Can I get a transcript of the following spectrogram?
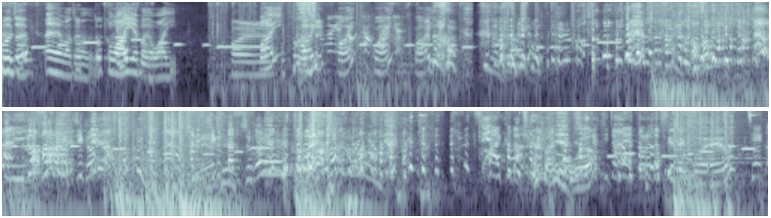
맞아요? 네 맞아 맞아. 그 Y 해봐요 Y. 헐. 와이? 어떡하지? 와이? 와이? 와이? 아니 이거 하라고 지금? 아니 지금 나 죽었는데 스파이크가 아니 뭐야? 시작 지점에 떨어졌습니다. 어떻게 된 거예요? 제거.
